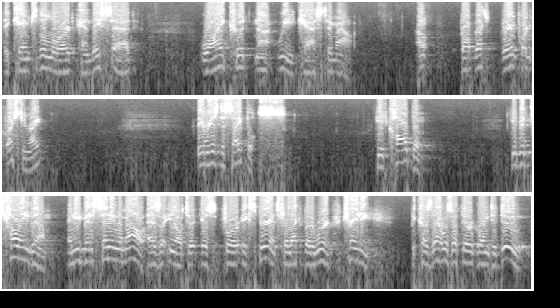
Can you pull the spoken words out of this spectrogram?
they came to the Lord and they said, Why could not we cast him out? Oh, That's a very important question, right? They were his disciples. He had called them. He'd been telling them, and he'd been sending them out as a, you know, to, as, for experience, for lack of a better word, training, because that was what they were going to do.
